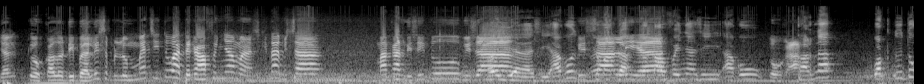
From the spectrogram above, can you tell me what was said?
Ya, tuh kalau di Bali sebelum match itu ada kafenya mas, kita bisa makan di situ, bisa. oh iya sih aku bisa lihat. kafenya sih aku Tuh, kan. karena waktu itu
